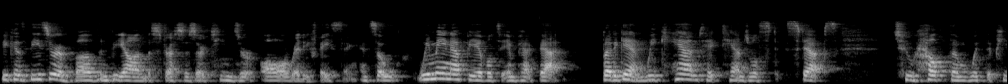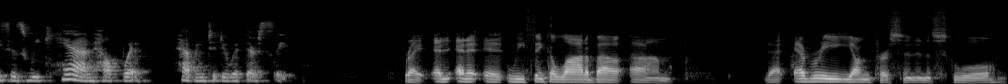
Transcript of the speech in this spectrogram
because these are above and beyond the stresses our teams are already facing. And so we may not be able to impact that. But again, we can take tangible st- steps to help them with the pieces we can help with having to do with their sleep. Right. And, and it, it, we think a lot about um, that every young person in a school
